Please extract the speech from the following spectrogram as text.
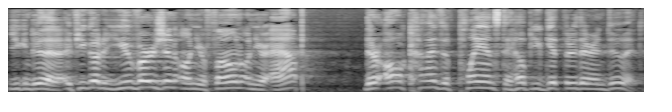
you can do that. If you go to YouVersion on your phone, on your app, there are all kinds of plans to help you get through there and do it.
